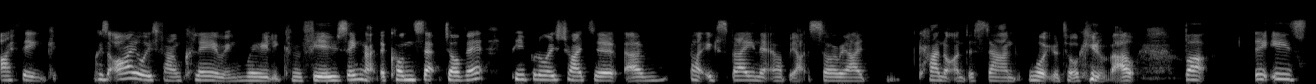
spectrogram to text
I think because I always found clearing really confusing, like the concept of it. People always try to um, like explain it, and I'll be like, sorry, I cannot understand what you're talking about. But it is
